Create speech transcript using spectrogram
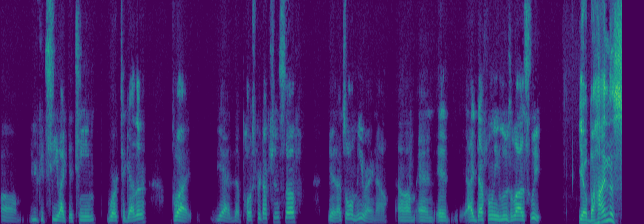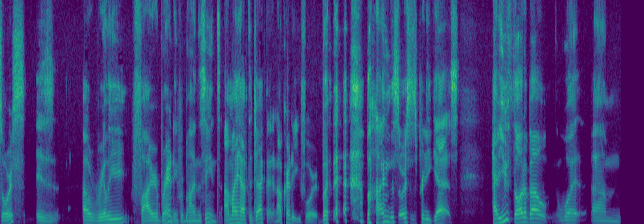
um you could see like the team work together but yeah, the post production stuff, yeah, that's all me right now. Um, and it, I definitely lose a lot of sleep. Yo, behind the source is a really fire branding for behind the scenes. I might have to jack that, and I'll credit you for it. But behind the source is pretty gas. Have you thought about what um,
